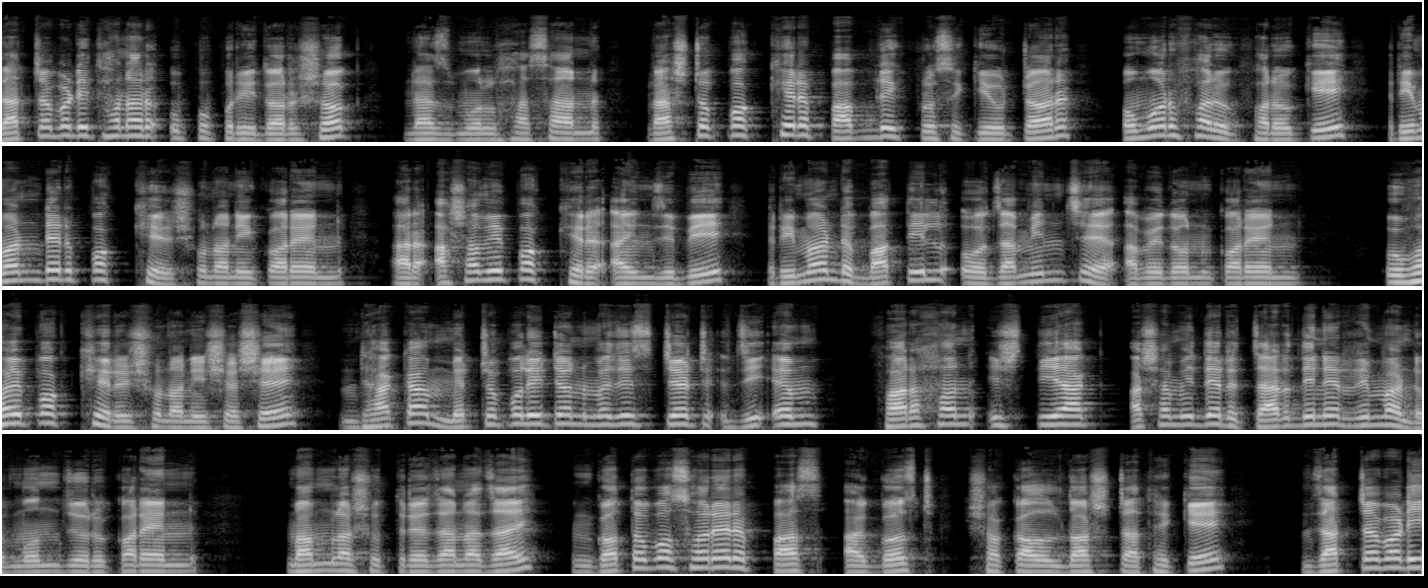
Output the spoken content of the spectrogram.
যাত্রাবাড়ি থানার উপপরিদর্শক নাজমুল হাসান। রাষ্ট্রপক্ষের পাবলিক প্রসিকিউটর ওমর ফারুক ফারুকি রিমান্ডের পক্ষে শুনানি করেন আর আসামি পক্ষের আইনজীবী রিমান্ড বাতিল ও জামিন চেয়ে আবেদন করেন। উভয় পক্ষের শুনানি শেষে Dhaka metropolitan magistrate G M Farhan Ishtiaq আসামিদের চার দিনের রিমান্ড মঞ্জুর করেন। মামলা সূত্রে জানা যায়, গত বছরের পাঁচ আগস্ট সকাল দশটা থেকে যাত্রাবাড়ি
